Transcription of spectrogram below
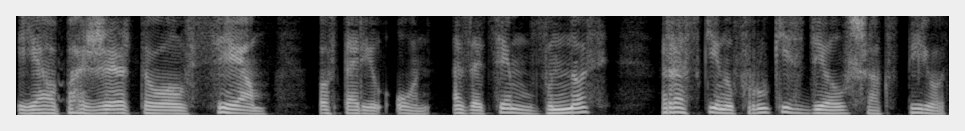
«Я пожертвовал всем», — повторил он, а затем вновь, раскинув руки, сделал шаг вперед.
